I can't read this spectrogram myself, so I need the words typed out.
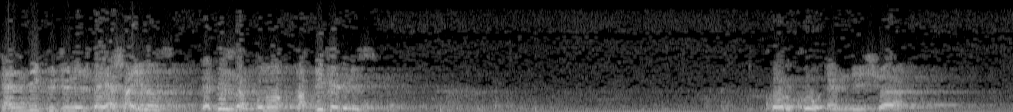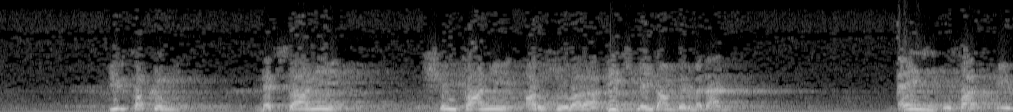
kendi gücünüzde yaşayınız ve bizzat bunu tatbik ediniz. Korku, endişe, bir takım nefsani, şeytani arzulara hiç meydan vermeden en ufak bir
